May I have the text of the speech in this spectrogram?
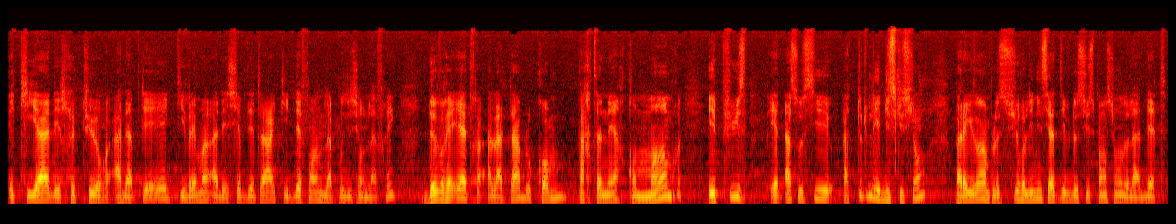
et qui a des structures adaptées, qui vraiment a des chefs d'État qui défendent la position de l'Afrique, devrait être à la table comme partenaire, comme membre, et puisse être associé à toutes les discussions, par exemple sur l'initiative de suspension de la dette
